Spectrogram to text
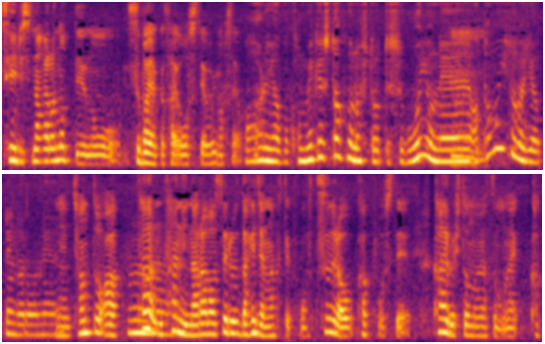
整理しながらのっていうのを素早く対応しておりましたよ、あれやっぱコミケスタッフの人ってすごいよね、うん。頭いい人たちやってんだろうね。ね、ちゃんとあうん。ただ単に並ばせるだけじゃなくてこう通路を確保して帰る人のやつもね確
